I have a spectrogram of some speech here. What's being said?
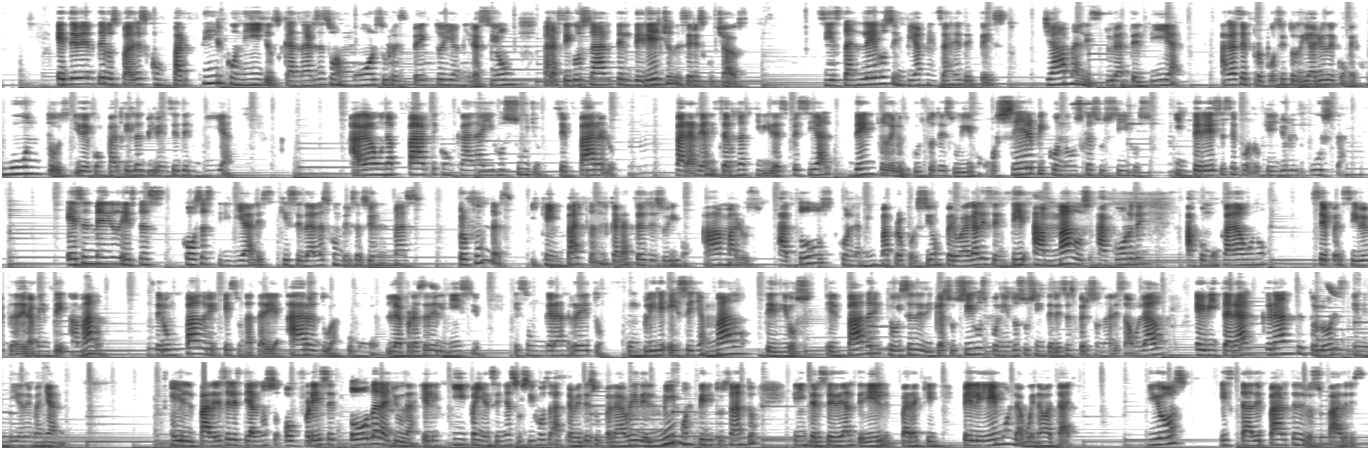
Es deber de los padres compartir con ellos, ganarse su amor, su respeto y admiración para así gozar del derecho de ser escuchados. Si están lejos, envían mensajes de texto. Llámales durante el día. Hágase el propósito diario de comer juntos y de compartir las vivencias del día. Haga una parte con cada hijo suyo. Sepáralo para realizar una actividad especial dentro de los gustos de su hijo. Observe y conozca a sus hijos. Interésese por lo que a ellos les gusta. Es en medio de estas cosas triviales que se dan las conversaciones más profundas y que impactan el carácter de su hijo. Ámalos a todos con la misma proporción, pero hágales sentir amados acorde a como cada uno se percibe verdaderamente amado. Ser un padre es una tarea ardua, como la frase del inicio. Es un gran reto cumplir ese llamado de Dios. El padre que hoy se dedica a sus hijos poniendo sus intereses personales a un lado evitará grandes dolores en el día de mañana. El Padre Celestial nos ofrece toda la ayuda. Él equipa y enseña a sus hijos a través de su palabra y del mismo Espíritu Santo que intercede ante Él para que peleemos la buena batalla. Dios está de parte de los padres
